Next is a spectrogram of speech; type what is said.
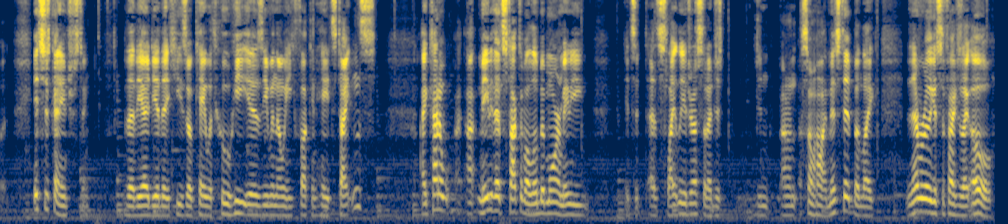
but it's just kind of interesting the the idea that he's okay with who he is, even though he fucking hates Titans. I kind of maybe that's talked about a little bit more, maybe it's a, a slightly addressed that I just didn't. I don't somehow I missed it, but like it never really gets the fact. Like oh,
